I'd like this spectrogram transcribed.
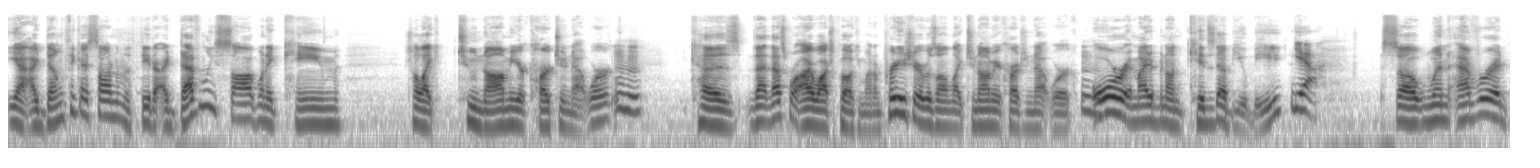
Yeah, I don't think I saw it in the theater. I definitely saw it when it came to like Toonami or Cartoon Network. Mhm. Because that that's where I watched Pokemon. I'm pretty sure it was on like Toonami or Cartoon Network, Mhm. or it might have been on Kids WB. Yeah. So whenever it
